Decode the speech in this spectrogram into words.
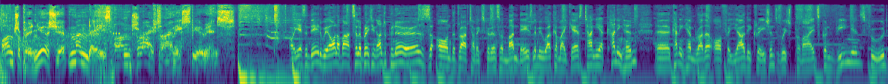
Entrepreneurship Mondays on Drive Time Experience. Oh, yes, indeed. We're all about celebrating entrepreneurs on the Drive Time Experience on Mondays. Let me welcome my guest, Tania Cunningham, uh, Cunningham rather, of Yaldi Creations, which provides convenience food.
